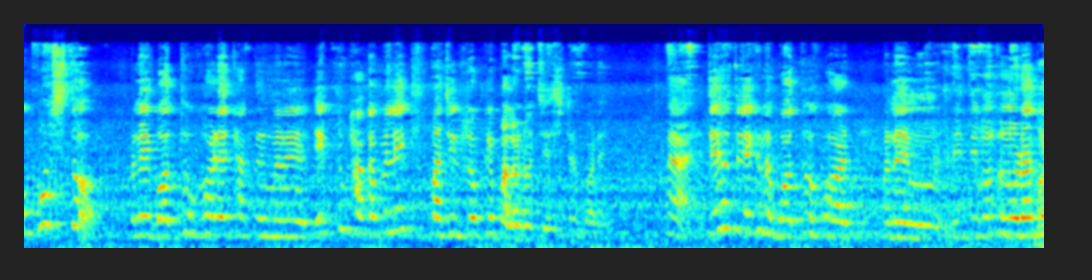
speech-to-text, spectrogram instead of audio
অভ্যস্ত। মানে বদ্ধ ঘরে থাকতে মানে একটু ফাঁকা পেলেই পাঁচিল টপকে পালানোর চেষ্টা করে। হ্যাঁ যেহেতু এখানে বদ্ধ ঘর মানে রীতিমতন ওরা তো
